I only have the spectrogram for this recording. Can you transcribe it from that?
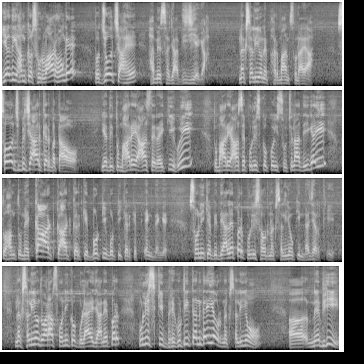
यदि हम कसूरवार होंगे तो जो चाहे हमें सजा दीजिएगा। नक्सलियों ने फरमान सुनाया, सोच विचार कर बताओ, यदि तुम्हारे यहाँ से रैकी हुई, तुम्हारे यहाँ से पुलिस को कोई सूचना दी गई तो हम तुम्हें काट काट करके बोटी बोटी करके फेंक देंगे। सोनी के विद्यालय पर पुलिस और नक्सलियों की नज़र थी। नक्सलियों द्वारा सोनी को बुलाए जाने पर पुलिस की भ्रिगुटी तन गई और नक्सलियों ने भी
